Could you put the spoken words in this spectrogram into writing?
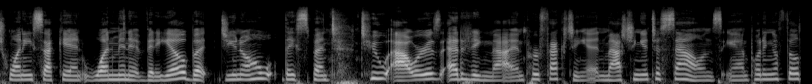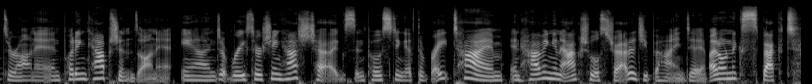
20 second, one minute video, but do you know they spent two hours editing that and perfecting it and matching it to sounds and putting a filter on it and putting captions on it and researching hashtags and posting at the right time and having an actual strategy behind it. I don't expect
